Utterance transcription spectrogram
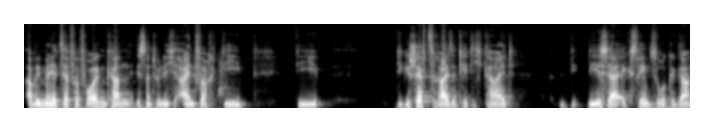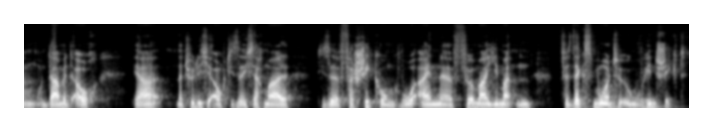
Aber wie man jetzt ja verfolgen kann, ist natürlich einfach die, die, die Geschäftsreisetätigkeit, die, die ist ja extrem zurückgegangen und damit auch, ja, natürlich auch diese, ich sag mal, diese Verschickung, wo eine Firma jemanden für sechs Monate irgendwo hinschickt.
